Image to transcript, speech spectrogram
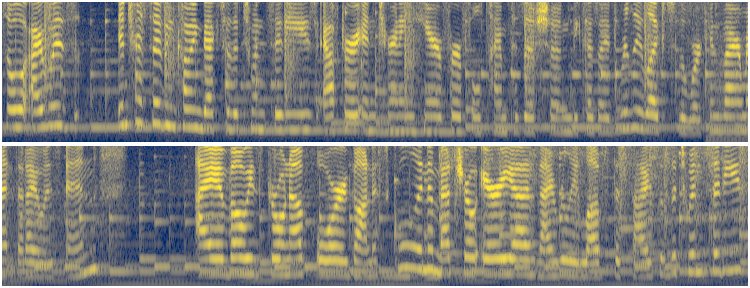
So I was interested in coming back to the Twin Cities after interning here for a full-time position because I'd really liked the work environment that I was in. I have always grown up or gone to school in a metro area and I really loved the size of the Twin Cities,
